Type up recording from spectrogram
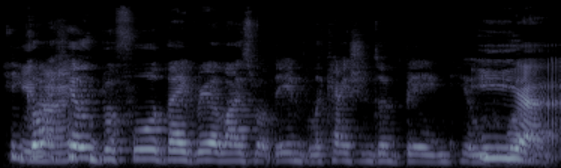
He got know? healed before they realised what the implications of being healed yeah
